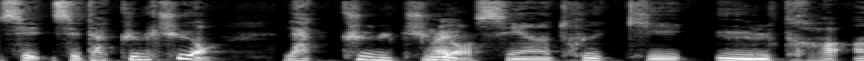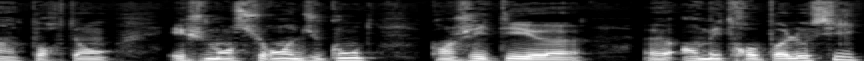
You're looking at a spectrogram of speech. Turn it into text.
c'est ta culture la culture, c'est un truc qui est ultra important. Et je m'en suis rendu compte quand j'étais euh, euh, en métropole aussi.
